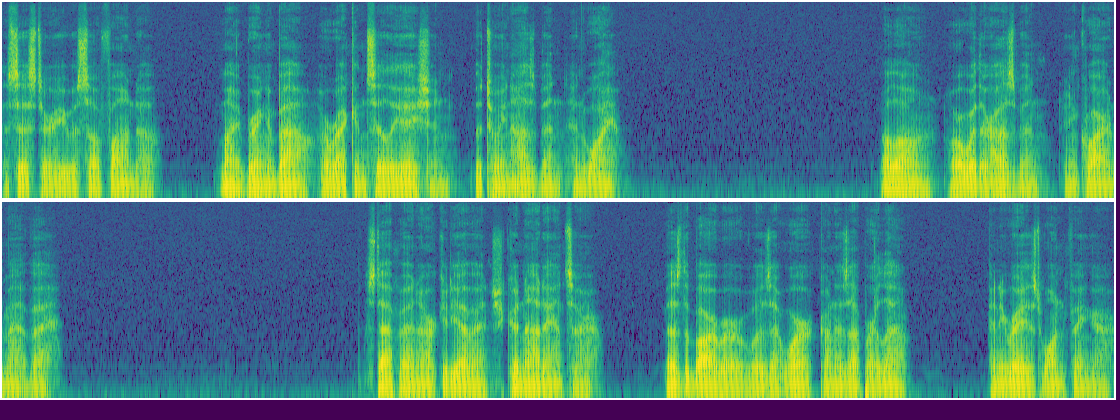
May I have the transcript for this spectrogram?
the sister he was so fond of, might bring about a reconciliation between husband and wife. Alone or with her husband? inquired Matvey. Stepan Arkadyevitch could not answer, as the barber was at work on his upper lip, and he raised one finger.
